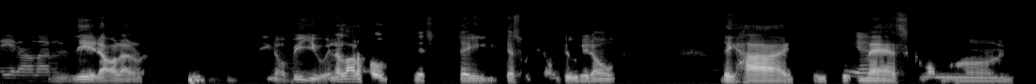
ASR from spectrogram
Lay it all out. on- lay it all out. on- You know, be you. And a lot of folks just they that's what they don't do. They don't they hide, they put Yeah. masks on.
